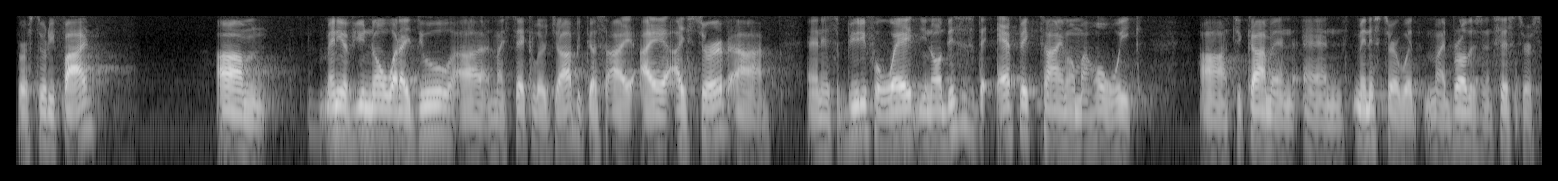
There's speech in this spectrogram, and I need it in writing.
verse 35. Um, many of you know what I do uh, in my secular job because I, I, I serve, uh, and it's a beautiful way. You know, this is the epic time of my whole week uh, to come and, and minister with my brothers and sisters.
